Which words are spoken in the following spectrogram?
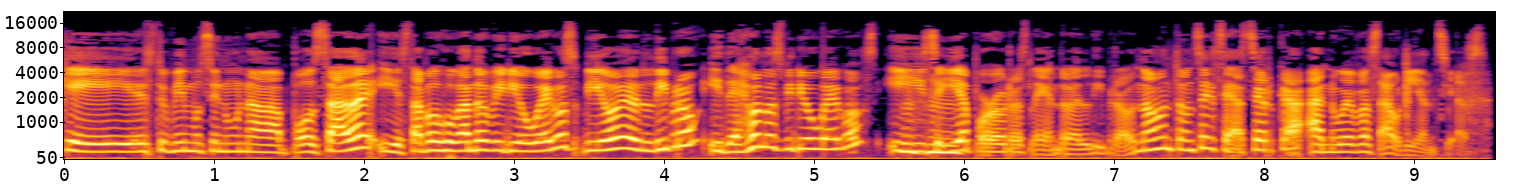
que estuvimos en una posada y estaba jugando videojuegos, vio el libro y dejó los videojuegos y seguía por horas leyendo el libro, ¿no? Entonces se acerca a nuevas audiencias.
